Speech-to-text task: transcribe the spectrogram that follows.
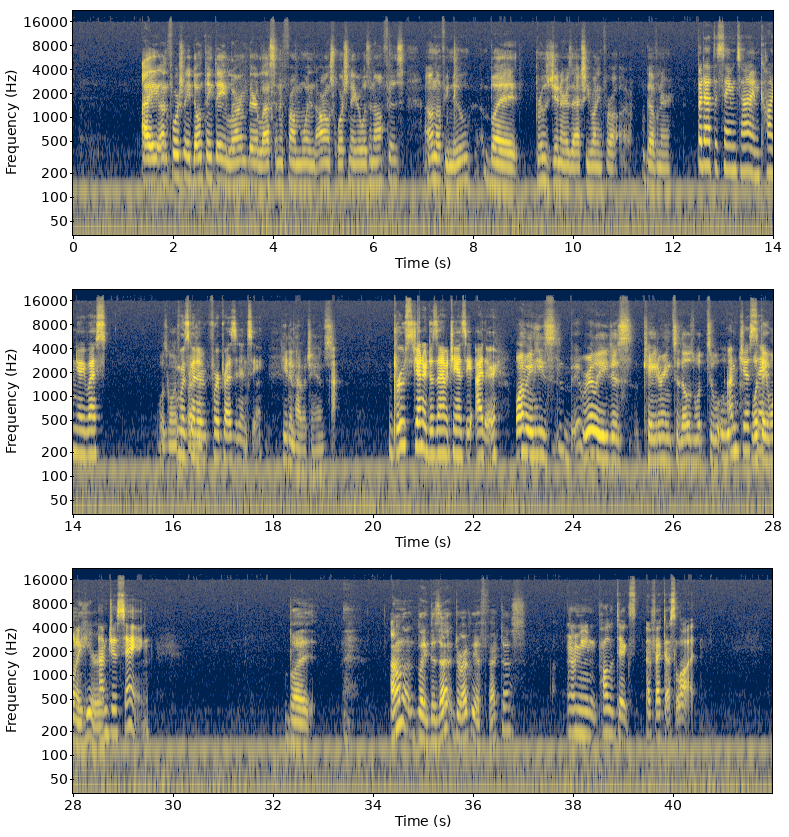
I unfortunately don't think they learned their lesson from when Arnold Schwarzenegger was in office. I don't know if you knew, but Bruce Jenner is actually running for uh, governor. But at the same time, Kanye West Was going for was president. gonna for presidency. He didn't have a chance. Bruce Jenner doesn't have a chance either. Well, I mean, he's really just catering to those what to who, I'm just what they want to hear. I'm just saying. but I don't know. Like, does that directly affect us? I mean, politics affect us a lot.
